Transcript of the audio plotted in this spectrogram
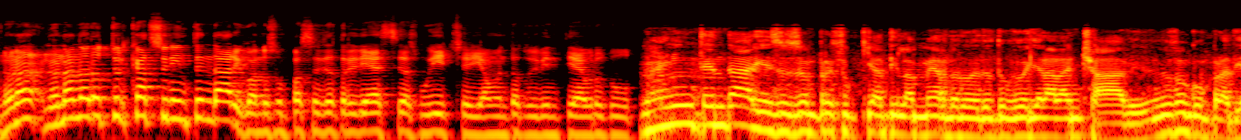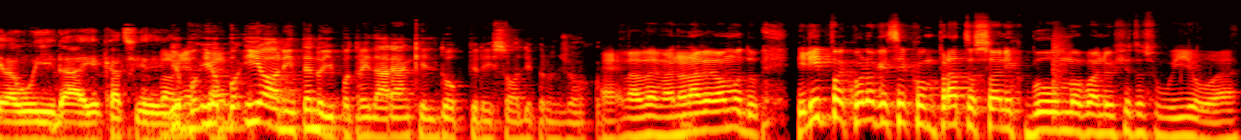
Non, ha- non hanno rotto il cazzo i Nintendari quando sono passati da 3DS a Switch e gli ha aumentato di 20 euro tutto. Ma i Nintendari sono sempre succhiati la merda dove, dove gliela lanciavi. Non sono comprati la Wii, dai, che cazzo gli devi dire? Io, io- io a Nintendo gli potrei dare anche il doppio dei soldi per un gioco. Eh, vabbè, ma non avevamo dubbi. Filippo è quello che si è comprato Sonic Boom quando è uscito su Wii U, eh.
